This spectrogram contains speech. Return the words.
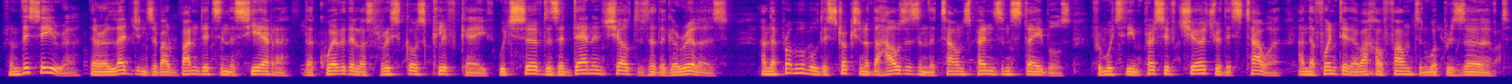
From this era, there are legends about bandits in the Sierra, the Cueva de los Riscos cliff cave, which served as a den and shelter to the guerrillas, and the probable destruction of the houses in the town's pens and stables, from which the impressive church with its tower and the Fuente de Abajo fountain were preserved.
